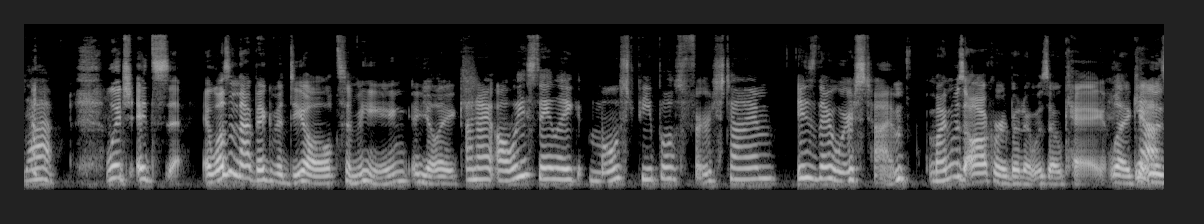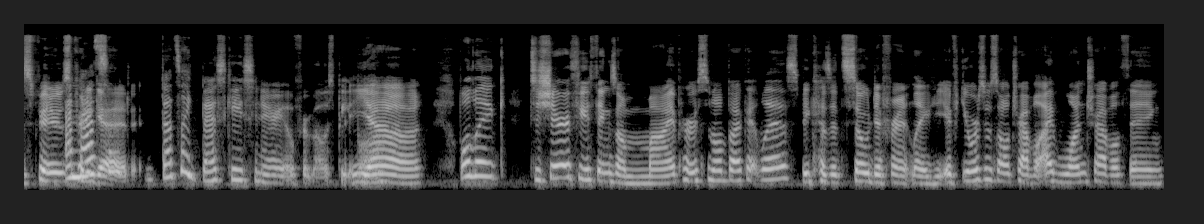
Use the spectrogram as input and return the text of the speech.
yeah. Which it's it wasn't that big of a deal to me. You like And I always say like most people's first time is their worst time. Mine was awkward, but it was okay. Like yeah. it was it was and pretty that's good. Like, that's like best case scenario for most people. Yeah. Well like to share a few things on my personal bucket list because it's so different. Like if yours was all travel, I have one travel thing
